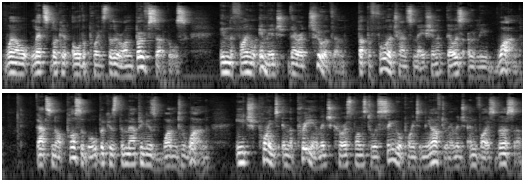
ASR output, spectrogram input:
Well, let's look at all the points that are on both circles. In the final image, there are two of them, but before the transformation, there was only one. That's not possible because the mapping is one to one. Each point in the pre-image corresponds to a single point in the after-image and vice versa.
